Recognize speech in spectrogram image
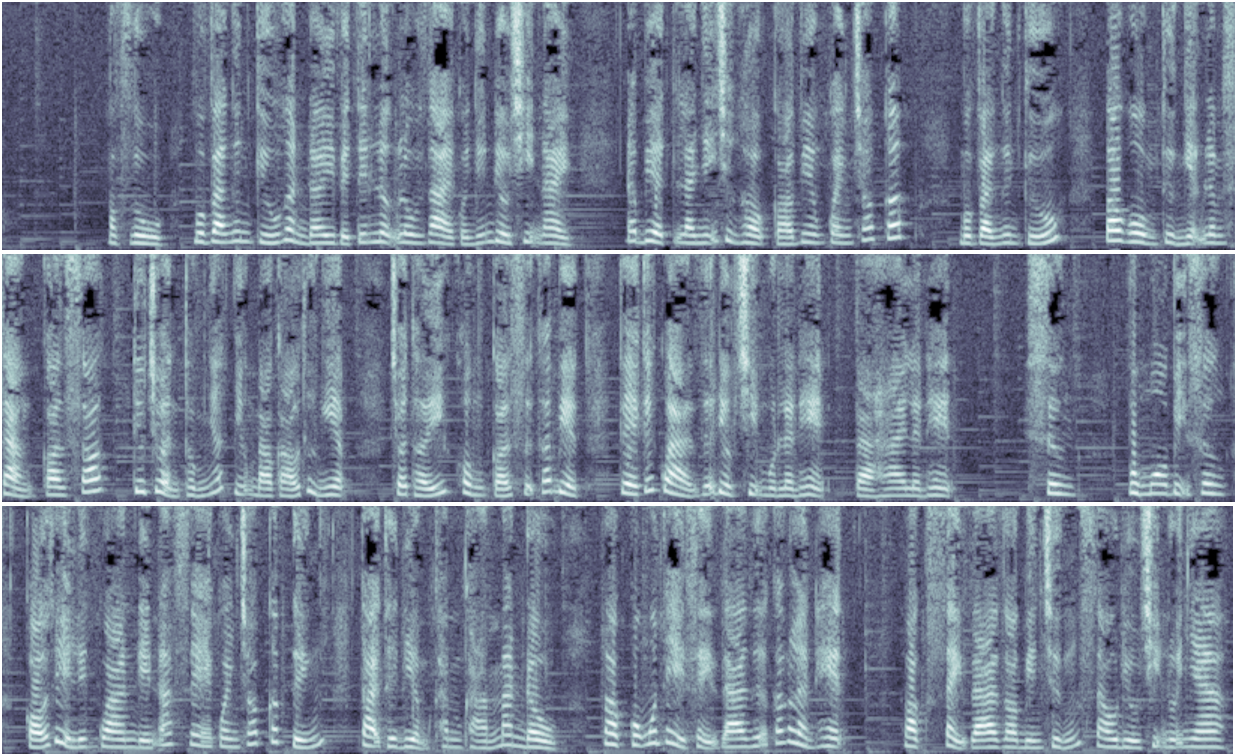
Mặc dù một vài nghiên cứu gần đây về tiên lượng lâu dài của những điều trị này, đặc biệt là những trường hợp có viêm quanh chóp cấp, một vài nghiên cứu bao gồm thử nghiệm lâm sàng CONSORT, tiêu chuẩn thống nhất những báo cáo thử nghiệm, cho thấy không có sự khác biệt về kết quả giữa điều trị một lần hẹn và hai lần hẹn. Sưng Vùng mô bị sưng có thể liên quan đến áp xe quanh chóp cấp tính tại thời điểm thăm khám ban đầu hoặc cũng có thể xảy ra giữa các lần hẹn hoặc xảy ra do biến chứng sau điều trị nội nha.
